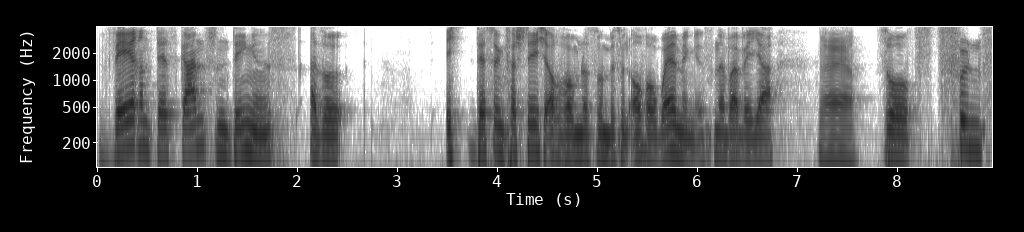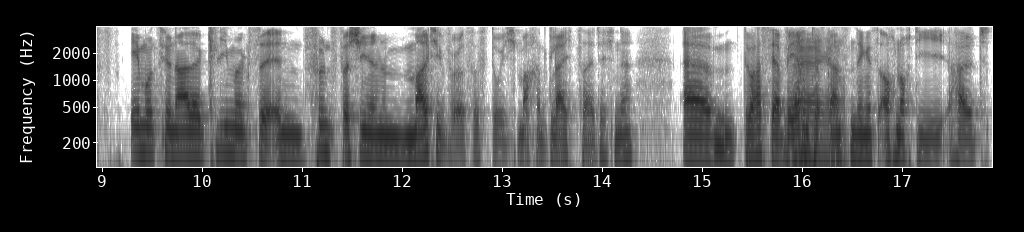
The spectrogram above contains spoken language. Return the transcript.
während des ganzen Dinges, also ich, deswegen verstehe ich auch, warum das so ein bisschen overwhelming ist, ne? weil wir ja Ja, ja. so fünf emotionale Klimaxe in fünf verschiedenen Multiverses durchmachen gleichzeitig, ne? Ähm, du hast ja während Ja, des genau. ganzen Dinges auch noch die halt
